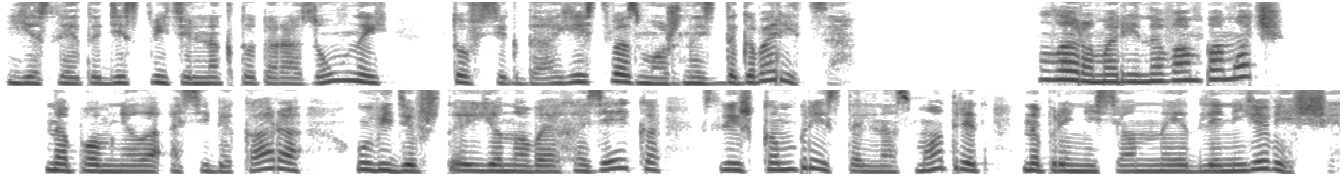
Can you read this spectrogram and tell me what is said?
Если это действительно кто-то разумный, то всегда есть возможность договориться. «Лара Марина, вам помочь?» Напомнила о себе Кара, увидев, что ее новая хозяйка слишком пристально смотрит на принесенные для нее вещи.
